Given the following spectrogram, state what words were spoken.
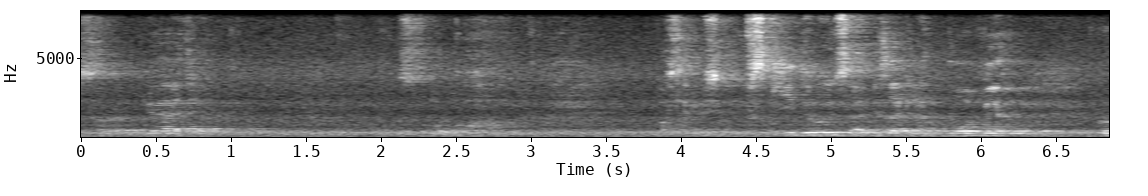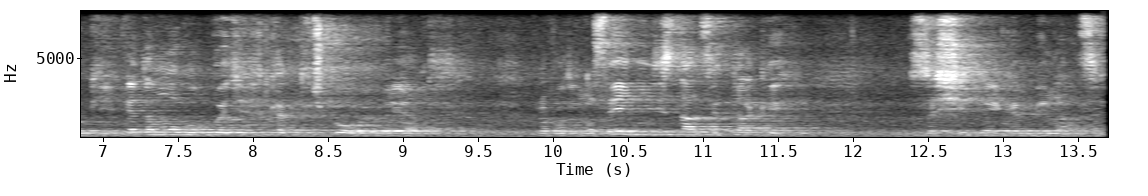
45 сбоку. Повторюсь, вскидываются обязательно обе руки. Это могут быть как точковый вариант работы на средней дистанции, так и защитные комбинации.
